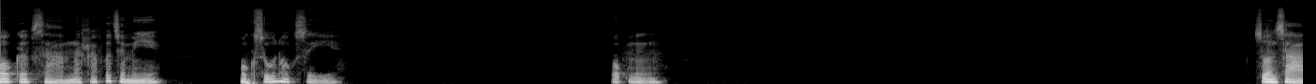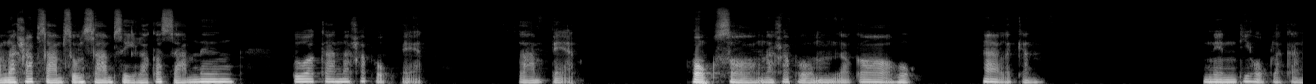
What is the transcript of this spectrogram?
6 กับ 3 นะครับก็จะมี 60 64 61ส่วน 3 นะครับ 30 34 แล้วก็ 31 ตัวกันนะครับ 68 38 62 นะครับผม แล้วก็ 65ละกัน เน้นที่6ละกัน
